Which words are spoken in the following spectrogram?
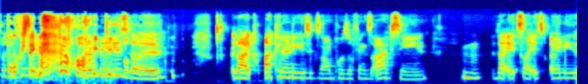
But the forcing thing is- but the thing people. is though like i can only use examples of things that i've seen Mhm. that it's like it's only the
